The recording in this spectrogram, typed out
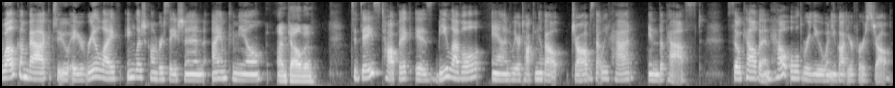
Welcome back to a real life English conversation. I am Camille. I'm Calvin. Today's topic is B level, and we are talking about jobs that we've had in the past. So, Calvin, how old were you when you got your first job?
